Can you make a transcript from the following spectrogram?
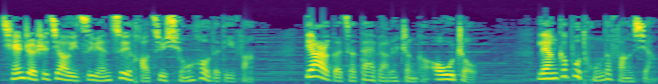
前者是教育资源最好、最雄厚的地方，第二个则代表了整个欧洲，两个不同的方向。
